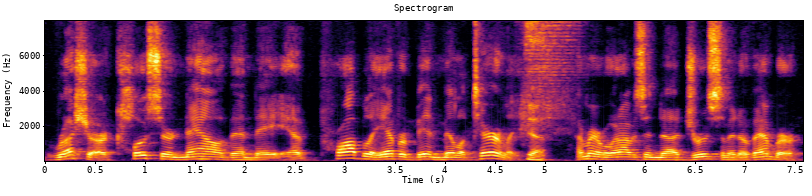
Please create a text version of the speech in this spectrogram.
Russia are closer now than they have probably ever been militarily. Yeah. I remember when I was in uh, Jerusalem in November,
